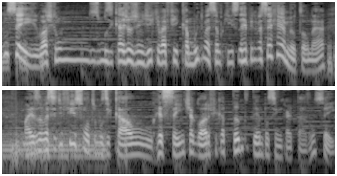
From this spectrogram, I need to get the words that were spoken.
não sei, eu acho que um dos musicais de hoje em dia que vai ficar muito mais tempo que isso, de repente vai ser Hamilton, né? Mas vai ser difícil um outro musical recente agora ficar tanto tempo assim em cartaz, não sei.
